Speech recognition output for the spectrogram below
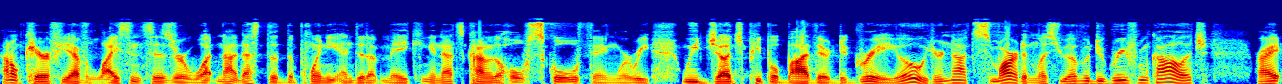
I don't care if you have licenses or whatnot. That's the, the point he ended up making. And that's kind of the whole school thing where we, we judge people by their degree. Oh, you're not smart unless you have a degree from college, right?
